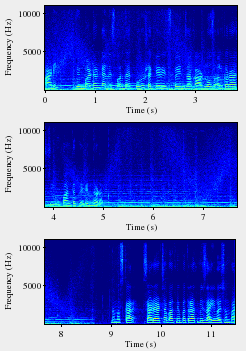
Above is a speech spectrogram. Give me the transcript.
आणि विम्बल्डन टेनिस स्पर्धेत पुरुष एकेरीत स्पेनच्या कार्लोस अल्कराजची उपांत्य फेरीत धडक. नमस्कार. साडेआठच्या बातमीपत्रात मी जाई वैशंपायना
